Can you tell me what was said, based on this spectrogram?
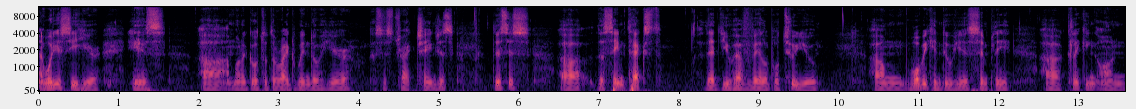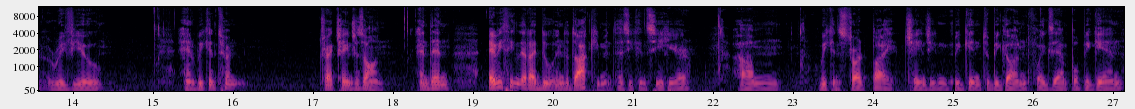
And what you see here is, uh, I'm going to go to the right window here. This is track changes. This is uh, the same text that you have available to you. Um, what we can do here is simply uh, clicking on review and we can turn track changes on. And then everything that I do in the document, as you can see here, um, we can start by changing begin to begun, for example, begin.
